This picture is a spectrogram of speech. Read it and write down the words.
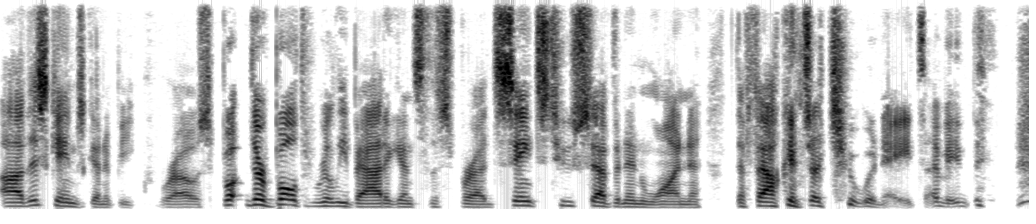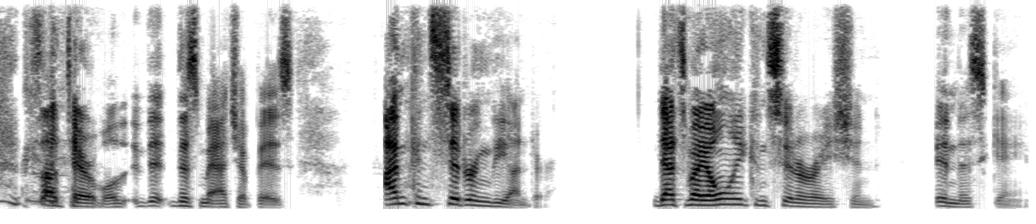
Uh, this game's going to be gross, but they're both really bad against the spread. Saints two seven and one. The Falcons are two and eight. I mean, this how terrible this matchup is. I'm considering the under. That's my only consideration in this game.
